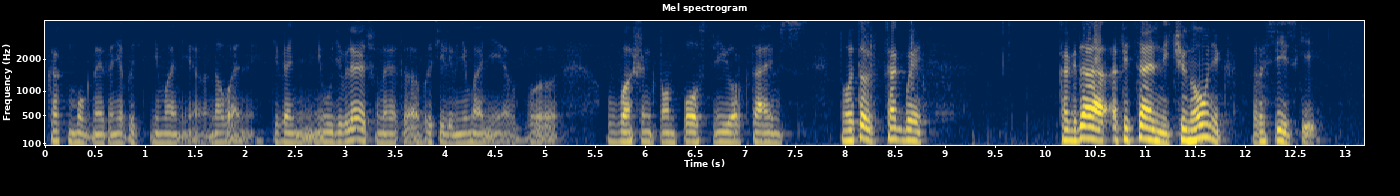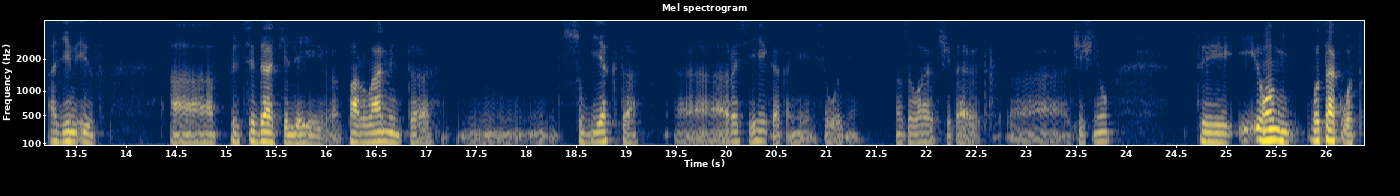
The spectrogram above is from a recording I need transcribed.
Как мог на это не обратить внимание Навальный? Тебя не удивляет, что на это обратили внимание в Вашингтон Пост, Нью-Йорк Таймс? Ну это как бы, когда официальный чиновник российский, один из а, председателей парламента, субъекта а, России, как они сегодня называют, считают э, Чечню, ты, и он вот так вот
